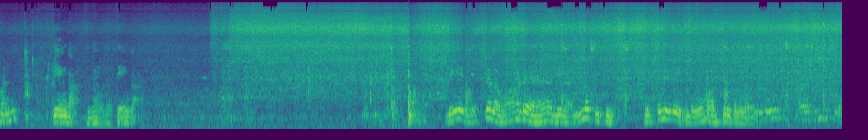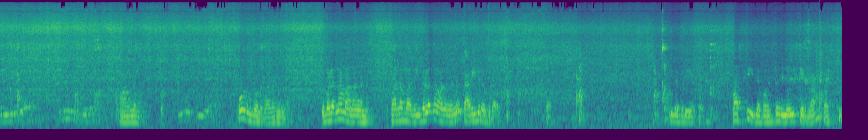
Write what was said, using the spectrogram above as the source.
பாருங்க. தேங்காய் இந்த அவ்வளோ தேங்காய் அப்படியே வெத்தலை வாடை. அப்படியே நல்லா தூக்குது வெத்தலையில் எவ்வளோ மருத்துவ குணம் அவ்வளோதான் போதும் போதும் வதங்கணும் இவ்வளோ தான் வதங்கணும் வதம் பாதி இவ்வளோ தான் வதங்கணும் கறிவிடக்கூடாது இது இதை அப்படியே ஃபஸ்ட்டு இதை பார்த்து நெருக்கிடலாம் ஃபஸ்ட்டு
